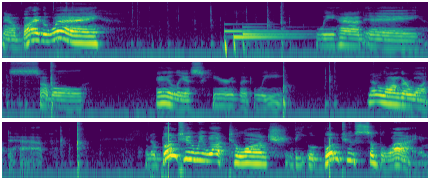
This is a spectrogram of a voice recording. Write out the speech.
Now, by the way, we had a subl alias here that we no longer want to have. In Ubuntu, we want to launch the Ubuntu Sublime.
